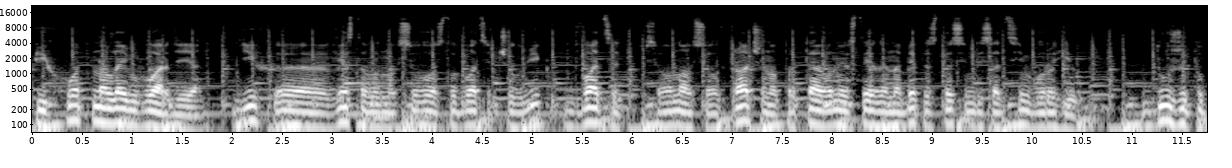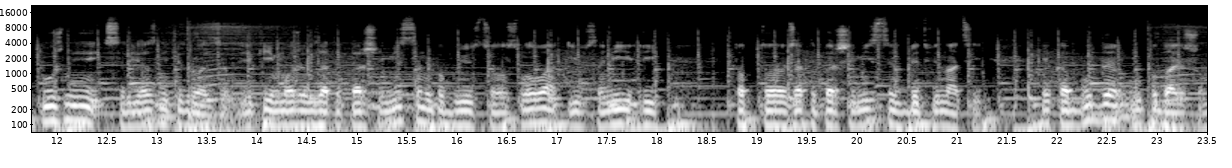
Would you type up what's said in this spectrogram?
піхотна лейбгвардія. Їх е, виставлено всього 120 чоловік, 20 всього-навсього втрачено, проте вони встигли набити 177 ворогів дуже потужний серйозний підрозділ, який може взяти перше місце, не побоюсь цього слова, і в самій грі. Тобто взяти перше місце в битві націй, яка буде у подальшому.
